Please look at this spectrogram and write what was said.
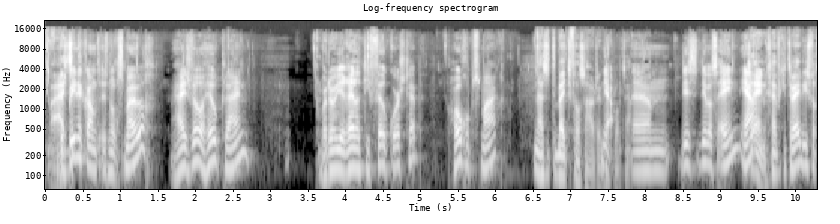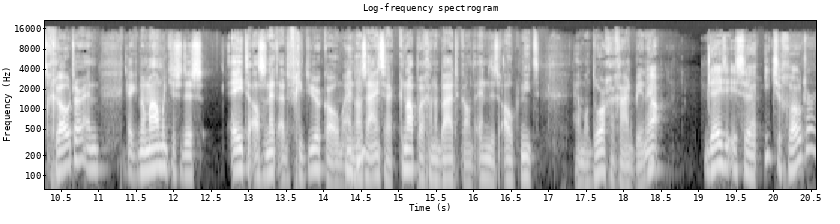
Maar De is- binnenkant is nog smeuig. Hij is wel heel klein. Waardoor je relatief veel korst hebt. Hoog op smaak. Nou, er zit een beetje veel zout in. Ja. klopt, ja. Ehm, dit, dit was één. Ja. één. Geef ik je twee, die is wat groter. En kijk, normaal moet je ze dus eten als ze net uit de frituur komen. En dan Mhm. zijn ze knapperig aan de buitenkant en dus ook niet helemaal doorgegaard binnen. Ja. Deze is eh, ietsje groter.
